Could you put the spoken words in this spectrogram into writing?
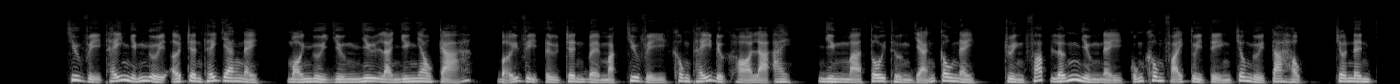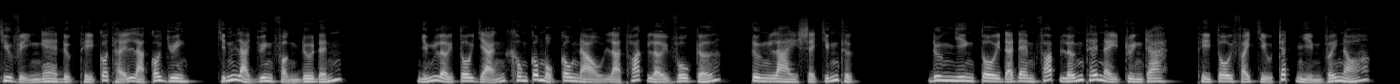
Chư vị thấy những người ở trên thế gian này, mọi người dường như là như nhau cả, bởi vì từ trên bề mặt chư vị không thấy được họ là ai, nhưng mà tôi thường giảng câu này, truyền pháp lớn nhường này cũng không phải tùy tiện cho người ta học, cho nên chư vị nghe được thì có thể là có duyên, chính là duyên phận đưa đến. Những lời tôi giảng không có một câu nào là thoát lời vô cớ, tương lai sẽ chứng thực. Đương nhiên tôi đã đem pháp lớn thế này truyền ra, thì tôi phải chịu trách nhiệm với nó.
